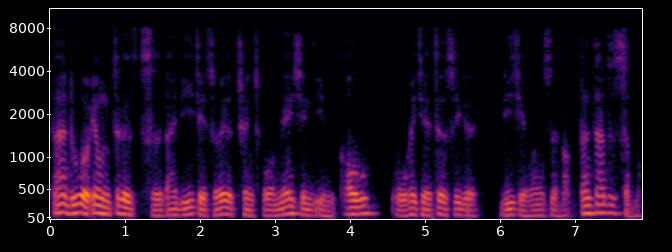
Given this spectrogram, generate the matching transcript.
当然，如果用这个词来理解所谓的 transformation in O，我会觉得这是一个理解方式哈。但它是什么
